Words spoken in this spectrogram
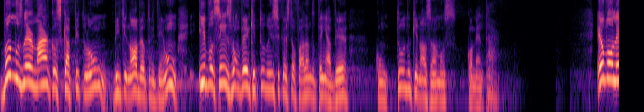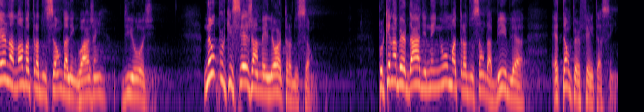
vamos ler Marcos capítulo 1, 29 ao 31, e vocês vão ver que tudo isso que eu estou falando tem a ver com tudo que nós vamos comentar. Eu vou ler na nova tradução da linguagem de hoje. Não porque seja a melhor tradução, porque, na verdade, nenhuma tradução da Bíblia é tão perfeita assim.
